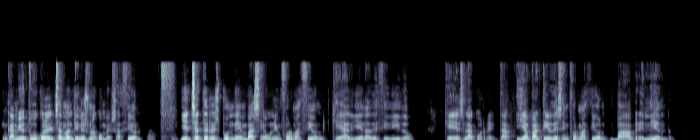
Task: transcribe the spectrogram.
En cambio, tú con el chat mantienes una conversación y el chat te responde en base a una información que alguien ha decidido que es la correcta y a partir de esa información va aprendiendo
